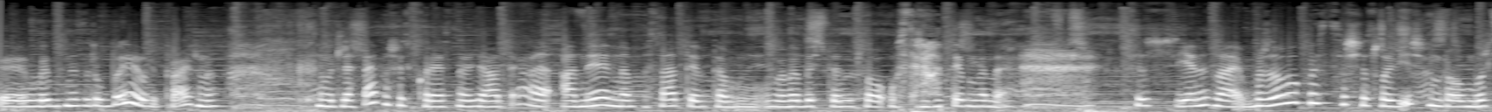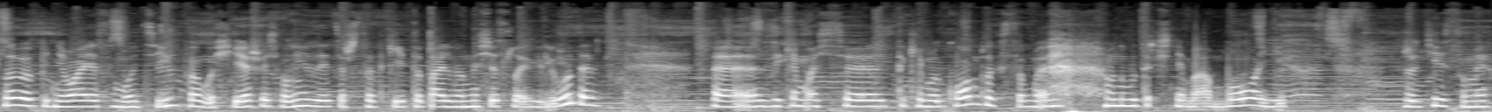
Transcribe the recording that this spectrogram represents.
е, ви б не зробили, правильно? Ну, для себе щось корисне взяти, а, не написати там, вибачте за слово, усрати мене. Це ж я не знаю, можливо, когось це щасливішим робить, можливо, піднімає самооцінку або ще щось. Але мені здається, що це такі тотально нещасливі люди е, з якимось е, такими комплексами внутрішніми, або їх житті самих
